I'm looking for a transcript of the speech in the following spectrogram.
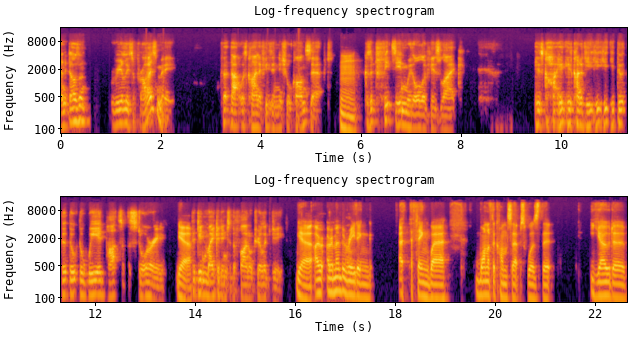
and it doesn't really surprise me that that was kind of his initial concept Hmm. because it fits in with all of his like his his kind of he, he, he, the, the, the weird parts of the story Yeah. that didn't make it into the final trilogy Yeah, I, I remember Um, reading a, a thing where one of the concepts was that Yoda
